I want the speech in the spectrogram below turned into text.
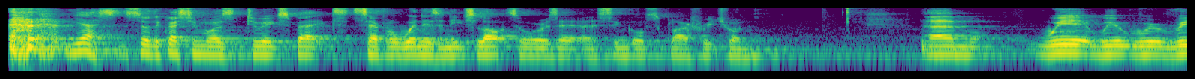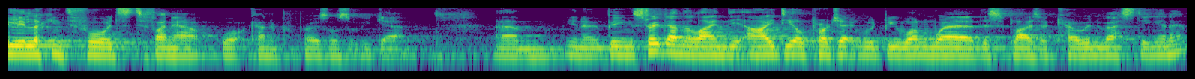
yes, so the question was, do we expect several winners in each lot or is it a single supplier for each one? Um, we're, we're really looking forward to finding out what kind of proposals that we get. Um, you know, being straight down the line, the ideal project would be one where the suppliers are co-investing in it.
